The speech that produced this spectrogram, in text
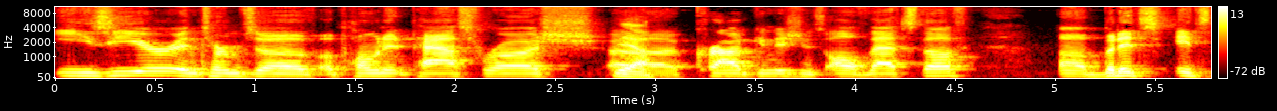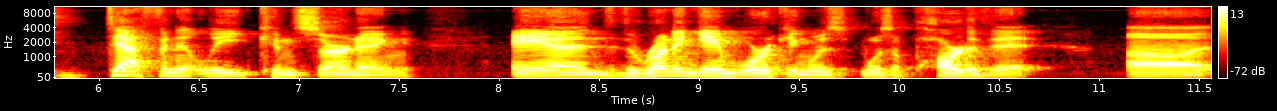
easier in terms of opponent pass rush, Yeah. uh, crowd conditions, all of that stuff. Uh, but it's it's definitely concerning, and the running game working was was a part of it. Uh,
